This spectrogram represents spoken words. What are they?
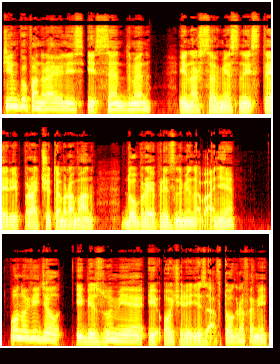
Кингу понравились и Сэндмен, и наш совместный с Терри Пратчетом роман «Доброе предзнаменование». Он увидел и безумие, и очереди за автографами.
